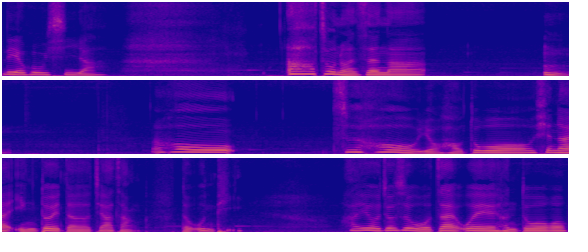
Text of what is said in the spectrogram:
练呼吸呀，啊，做暖身啊，嗯，然后之后有好多现在营队的家长的问题，还有就是我在为很多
